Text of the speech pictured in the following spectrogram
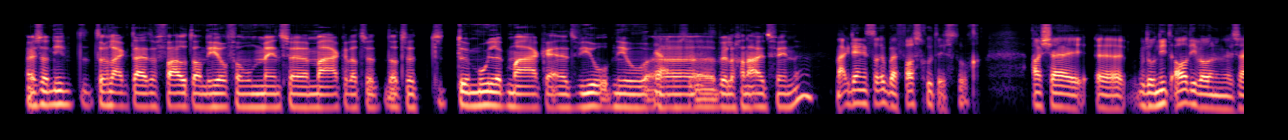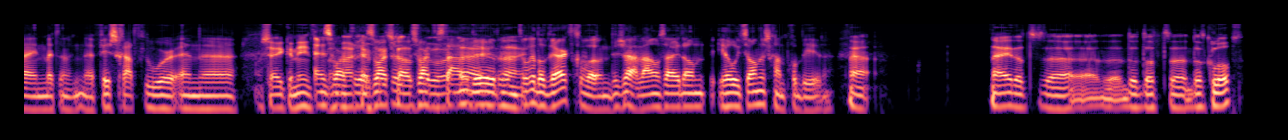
Maar is dat niet tegelijkertijd een fout dan die heel veel mensen maken, dat ze, het- dat ze het te- moeilijk maken en het wiel opnieuw Ja, eh, willen gaan uitvinden? Maar ik denk dat dat ook bij vastgoed is, toch? Als jij, eh, ik bedoel, niet al die woningen zijn met een uh, visgraatvloer en, eh, Zeker niet. en zwarte, zwarte, zwarte staande nee, deuren nee. toch? Dat werkt gewoon. Dus ja, Ja. waarom zou je dan heel iets anders gaan proberen? Ja. Nee, dat, eh, dat, dat, eh, dat klopt.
